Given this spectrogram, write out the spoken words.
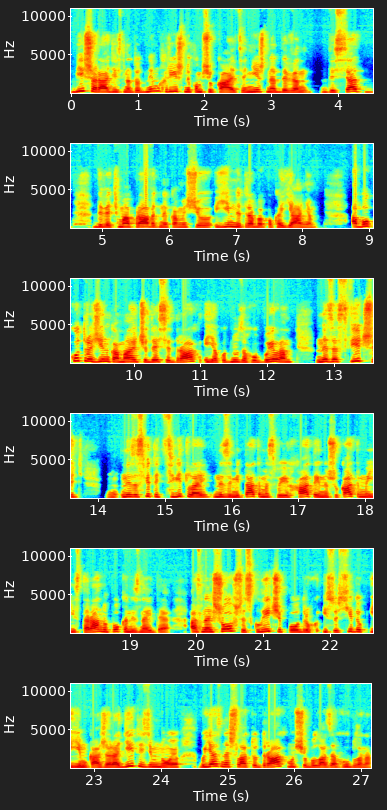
більша радість над одним грішником шукається, ніж над 99 праведниками, що їм не треба покаяння. Або котра жінка, маючи 10 драхм, і як одну загубила, не засвідчить, не засвітить світла, не замітатиме свої хати і не шукатиме її старанно, поки не знайде. А знайшовши, скличе подруг і сусідок, і їм каже: Радійте зі мною, бо я знайшла ту драхму, що була загублена.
